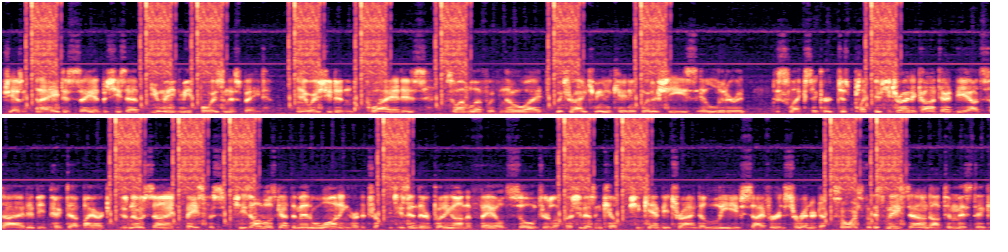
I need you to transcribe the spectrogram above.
she hasn't. And I hate to say it, but she said, you made me poisonous bait. Anyway, she didn't. Quiet is, so I'm left with no idea. We tried communicating whether she's illiterate, dyslexic or just play. If she tried to contact the outside, it'd be picked up by our. There's no sign of base for. She's almost got the men wanting her to try. She's in there putting on the failed soldier look. But she doesn't kill. She can't be trying to leave Cypher and surrender to. So what's the? This may sound optimistic,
